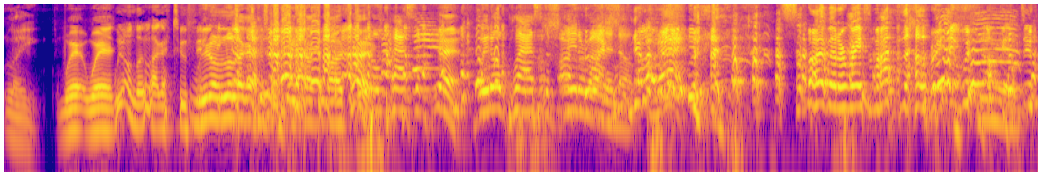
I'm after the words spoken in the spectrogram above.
like where where We don't look like a two fifty. we don't look like a 250 talking about We don't pass the, yeah. we don't pass the plate around enough. Somebody better raise my salary. if We're talking two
